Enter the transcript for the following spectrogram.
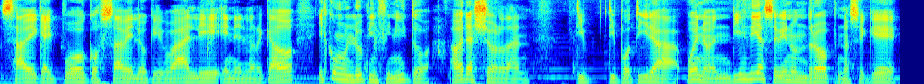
sabe que hay poco, sabe lo que vale en el mercado y es como un loop infinito. Ahora Jordan, ti- tipo tira, bueno, en 10 días se viene un drop, no sé qué,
